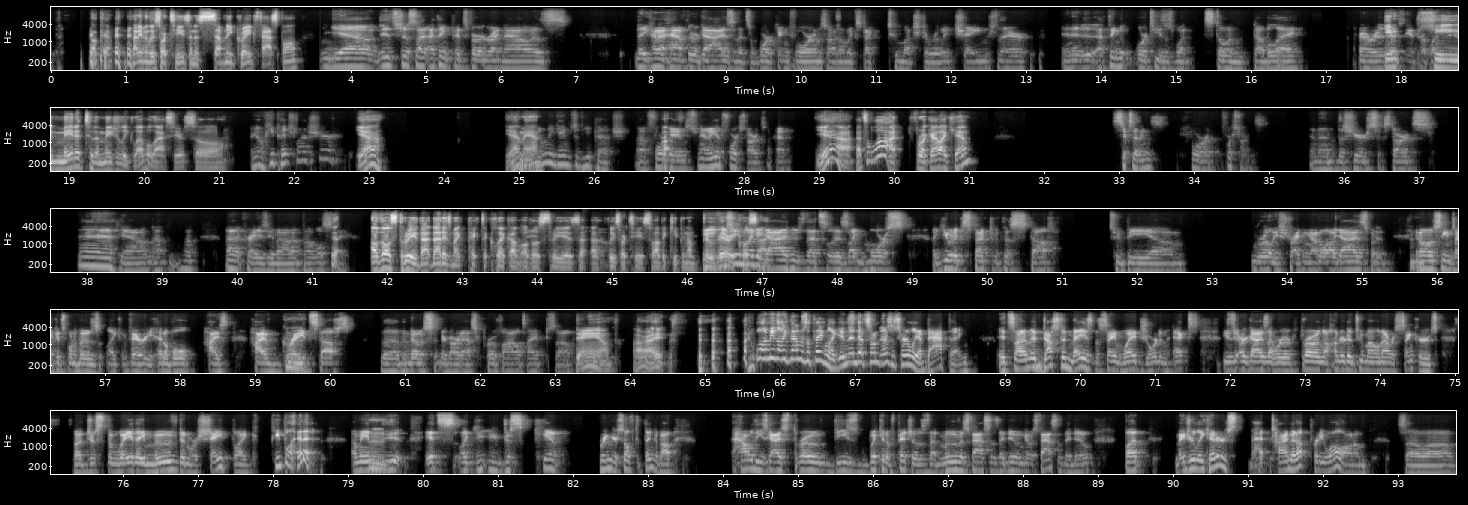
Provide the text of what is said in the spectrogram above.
Okay, not even Luis Ortiz and his 70 grade fastball. Yeah, it's just I, I think Pittsburgh right now is they kind of have their guys and it's working for them, so I don't expect too much to really change there. And it, I think Ortiz is what still in Double A. Or is, He, is he in Triple A he made it to the major league level last year, so you know he pitched last year. yeah, yeah, man. How many games did he pitch? Uh, four Uh, games. You know, he had four starts. Okay, yeah, that's a lot for a guy like him. six innings, four four starts, and then this year six starts. Eh, yeah, I'm not, not not crazy about it, but we'll see. Yeah. Of those three, that that is my pick to click. Of, of those three is uh, Luis Ortiz, so I'll be keeping him very seems close. like a guy who's that's is like more like you would expect with this stuff to be um really striking out a lot of guys, but it, it Mhm. almost seems like it's one of those like very hittable high high grade Mm-hmm. stuffs. The the Noah Syndergaard esque profile type. So Damn. All right. well, I mean, like that was the thing. Like, and then that's not necessarily a bad thing. It's I mean, Dustin May's the same way. Jordan Hicks. These are guys that were throwing 102 mile an hour sinkers, but just the way they moved and were shaped, like people hit it. I mean, it- it's like you, you just can't bring yourself to think about how these guys throw these wicked of pitches that move as fast as they do and go as fast as they do. But major league hitters time it up pretty well on them. So uh,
